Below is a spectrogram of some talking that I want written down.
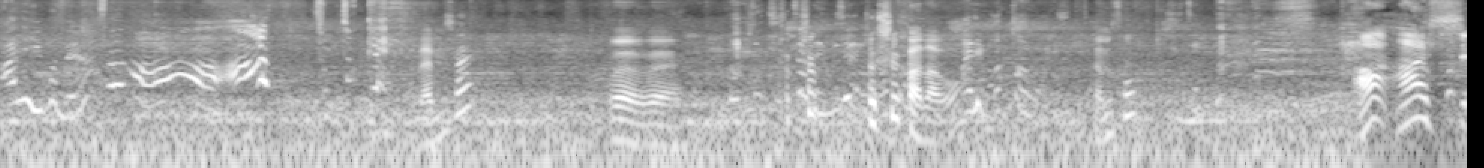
아니 이거 냄새가 아 촉촉해. 냄새? 왜 왜? 냄새. 촉촉하다고? 아니 맡아봐. 냄새? 아 아씨.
